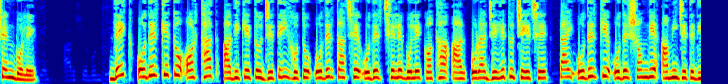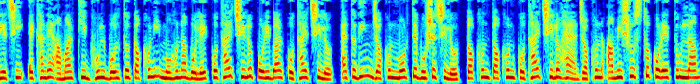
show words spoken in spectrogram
সেন বলে, দেখ, ওদেরকে তো অর্থাৎ আদিকে তো যেতেই হতো, ওদের কাছে ওদের ছেলে বলে কথা, আর ওরা যেহেতু চেয়েছে তাই ওদেরকে ওদের সঙ্গে আমি যেতে দিয়েছি, এখানে আমার কি ভুল বলতো তখনই মোহনা বলে, কোথায় ছিল পরিবার, কোথায় ছিল? এতদিন যখন মরতে বসেছিল, তখন তখন কোথায় ছিল? হ্যাঁ যখন আমি সুস্থ করে তুললাম,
